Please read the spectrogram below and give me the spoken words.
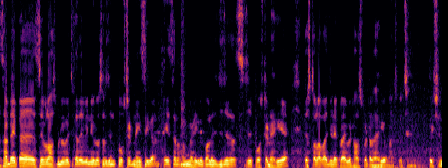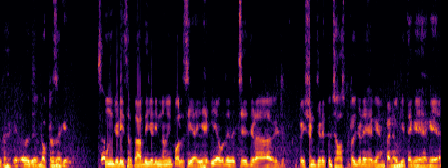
ਸਾਡੇ ਇੱਕ ਸਿਵਲ ਹਸਪੀਟਲ ਵਿੱਚ ਕਦੇ ਵੀ ਨਿਊਰੋ ਸਰਜਨ ਪੋਸਟਡ ਨਹੀਂ ਸੀਗਾ। ਇਹ ਸਿਰਫ ਮੈਡੀਕਲ ਕਾਲਜ ਚ ਪੋਸਟਡ ਹੈਗੇ ਆ। ਇਸ ਤੋਂ ਇਲਾਵਾ ਜਿਹੜੇ ਪ੍ਰਾਈਵੇਟ ਹਸਪੀਟਲ ਹੈਗੇ ਉਹਨਾਂ 'ਚ ਕੁਝ ਪੇਸ਼ੈਂਟ ਹੈਗੇ ਉਹ ਜਿਹੜੇ ਡਾਕਟਰਸ ਹੈਗੇ। ਹੁਣ ਜਿਹੜੀ ਸਰਕਾਰ ਦੀ ਜਿਹੜੀ ਨਵੀਂ ਪਾਲਿਸੀ ਆਈ ਹੈਗੀ ਹੈ ਉਹਦੇ ਵਿੱਚ ਜਿਹੜਾ ਪੇਸ਼ੈਂਟ ਜਿਹੜੇ ਕੁਝ ਹਸਪੀਟਲ ਜਿਹੜੇ ਹੈਗੇ ਆ ਪੈਨਲ ਕੀਤੇ ਗਏ ਹੈਗੇ ਆ।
